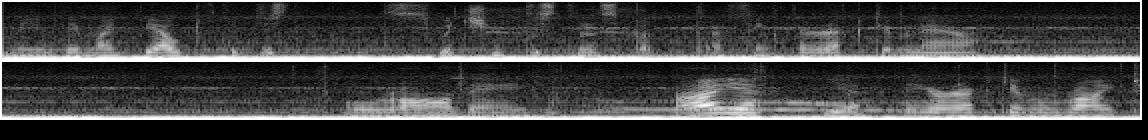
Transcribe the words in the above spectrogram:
I mean, they might be out of the dis switching distance, but I think they're active now. Or are they? Ah, yeah, yeah, they are active, alright.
